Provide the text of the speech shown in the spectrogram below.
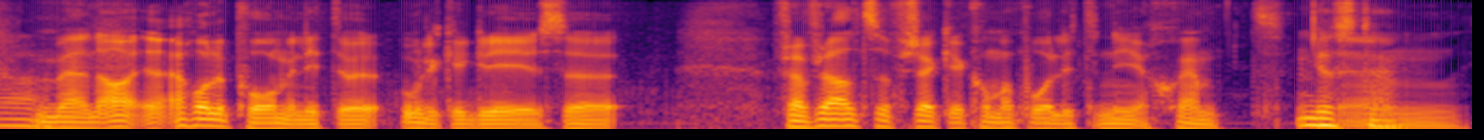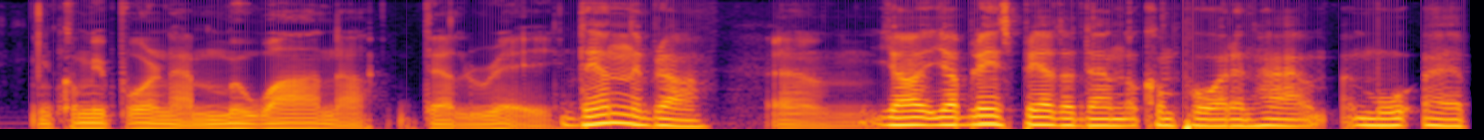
Ja. Men ja, jag håller på med lite olika grejer så Framförallt så försöker jag komma på lite nya skämt Just det. Ehm, Jag kom ju på den här Moana Del Rey Den är bra. Ehm, Jag, jag blev inspirerad av den och kom på den här Mo, eh,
